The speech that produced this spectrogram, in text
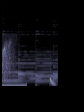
あ!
